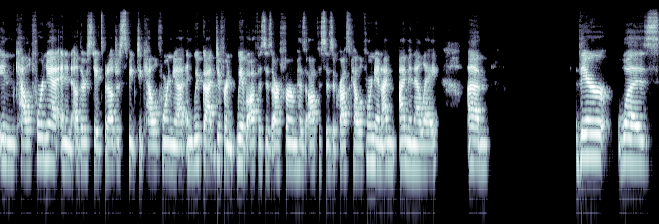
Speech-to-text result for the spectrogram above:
in California and in other states, but I'll just speak to California. And we've got different. We have offices. Our firm has offices across California, and I'm I'm in LA. Um, there was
